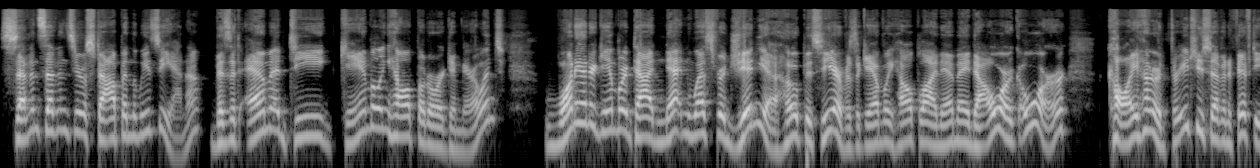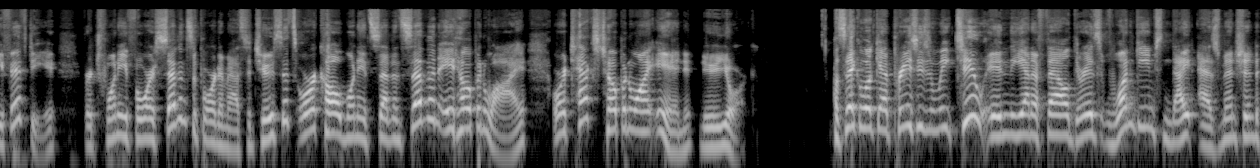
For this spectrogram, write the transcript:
770 stop in Louisiana. Visit mdgamblinghelp.org in Maryland. 1-800-GAMBLER.net in West Virginia. Hope is here. Visit gamblinghelplinema.org or Call 800 327 5050 for 24 7 support in Massachusetts, or call 1 877 8 HOPE and Y, or text HOPE and Y in New York. Let's take a look at preseason week two in the NFL. There is one game tonight, as mentioned.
